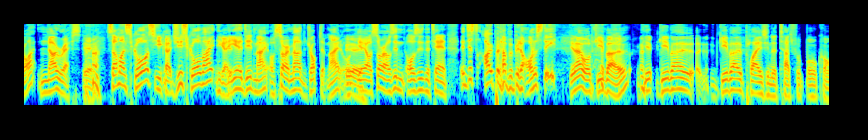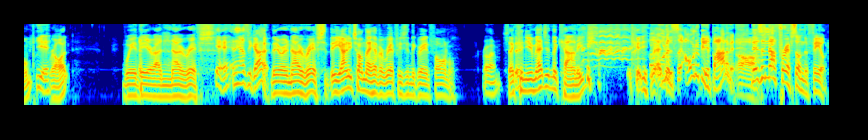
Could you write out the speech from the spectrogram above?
Right? No refs. Yeah. Someone scores, you go, Did you score, mate? And you go, Yeah, I did, mate. Oh sorry, mate, I dropped it, mate. Or Yeah. yeah, oh, sorry, I was in I was in the ten. And just open up a bit of honesty. You know what, Gibbo? Gib- Gibbo, Gibbo plays in a touch football comp, Yeah. right? Where there are no refs. Yeah, and how's it go? There are no refs. The only time they have a ref is in the grand final. Right. So can you imagine the carnage? Can you I want, to I want to be a part of it. Oh. There's enough refs on the field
